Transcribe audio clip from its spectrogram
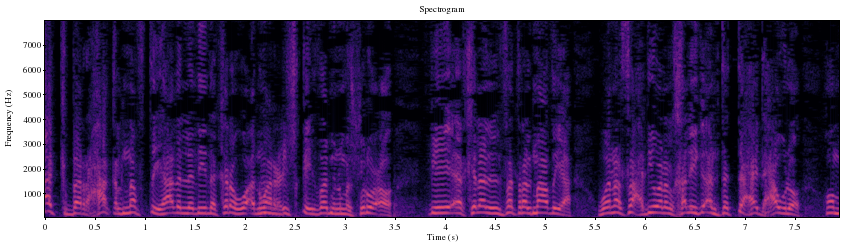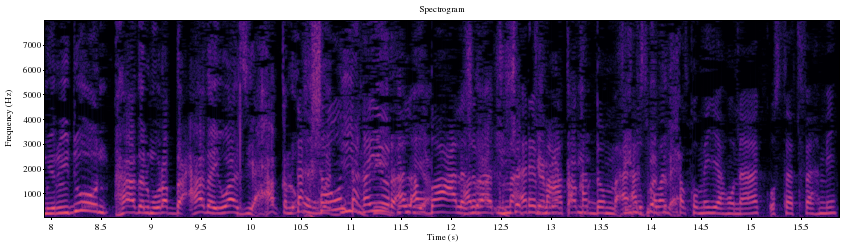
أكبر حقل نفطي هذا الذي ذكره أنوار عشقي ضمن مشروعه. خلال الفترة الماضية. ونصح دول الخليج أن تتحد حوله. هم يريدون هذا المربع. هذا يوازي حقل تخشون تغير الأوضاع على جبهة المأرب مع تقدم القوى الحكومية هناك أستاذ فهمي؟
